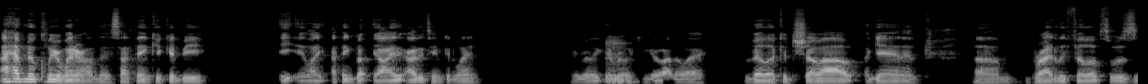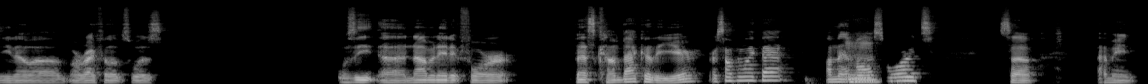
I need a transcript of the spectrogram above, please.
I have no clear winner on this. I think it could be like I think, but either team could win. It really, it really mm. can go either way. Villa could show out again, and um, Bradley Phillips was, you know, uh, or Wright Phillips was, was he uh, nominated for best comeback of the year or something like that on the MLS mm-hmm. awards? So, I mean,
